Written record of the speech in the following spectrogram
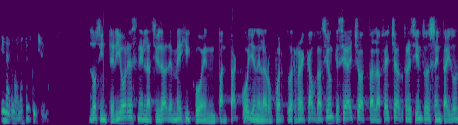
en aduanas. Escuchemos los interiores en la Ciudad de México, en Pantaco y en el aeropuerto recaudación que se ha hecho hasta la fecha, 362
